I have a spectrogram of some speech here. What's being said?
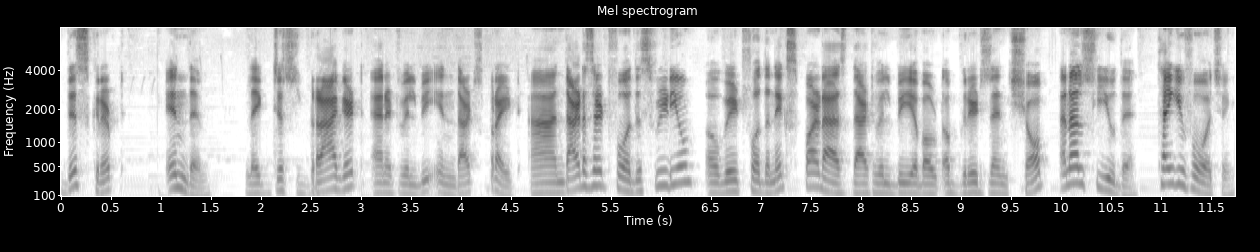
this script in them. Like just drag it and it will be in that sprite. And that is it for this video. Uh, wait for the next part as that will be about upgrades and shop. And i'll see you there. Thank you for watching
